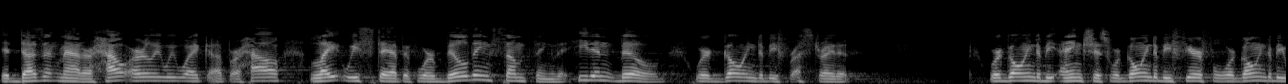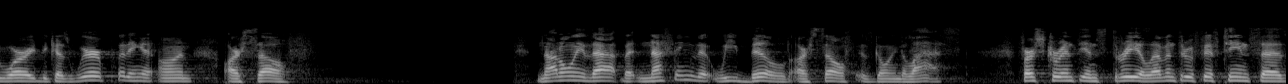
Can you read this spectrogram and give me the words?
It doesn't matter how early we wake up or how late we stay up. If we're building something that He didn't build, we're going to be frustrated. We're going to be anxious. We're going to be fearful. We're going to be worried because we're putting it on ourselves. Not only that, but nothing that we build ourselves is going to last. 1 Corinthians 3, 11 through 15 says,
